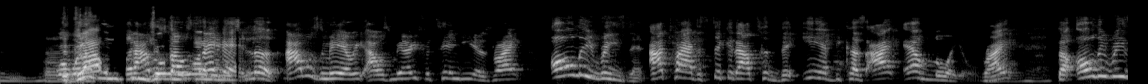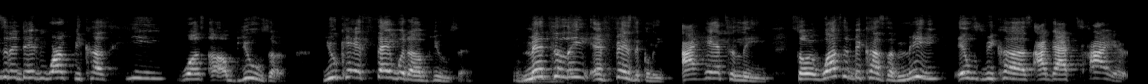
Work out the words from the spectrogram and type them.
Mm-hmm. Well, The what I- good But I was gonna say that. Look, I was married. I was married for 10 years, right? Only reason I tried to stick it out to the end because I am loyal, right? Mm-hmm. The only reason it didn't work because he was an abuser. You can't stay with an abuser. Mm-hmm. Mentally and physically, I had to leave. So it wasn't because of me, it was because I got tired.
